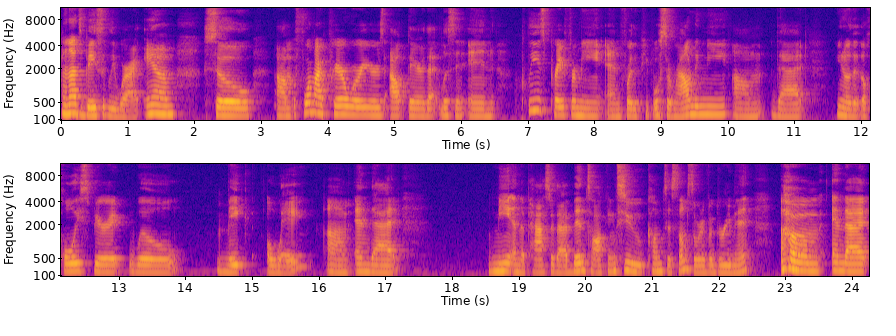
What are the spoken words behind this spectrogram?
and that's basically where I am. So, um, for my prayer warriors out there that listen in, please pray for me and for the people surrounding me um, that, you know, that the Holy Spirit will make a way um, and that me and the pastor that I've been talking to come to some sort of agreement um, and that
